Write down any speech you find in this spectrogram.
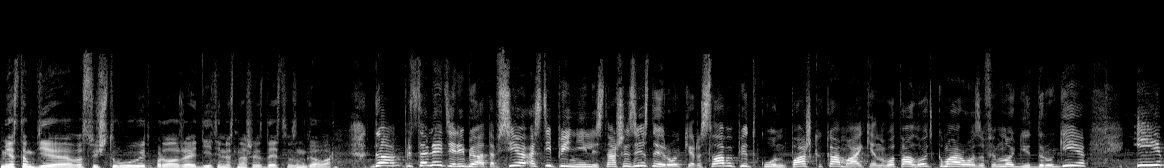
местом, где существует, продолжает деятельность наше издательство «Занговар». Да, представляете, ребята, все остепенились. Наши известные рокеры Слава Петкун, Пашка Камакин, вот Володька Морозов и многие другие. И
